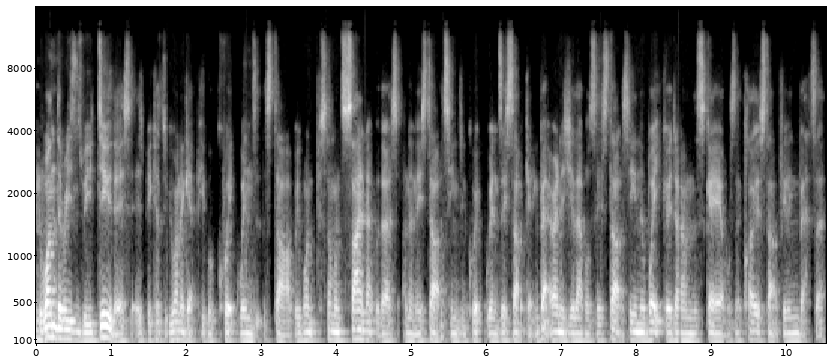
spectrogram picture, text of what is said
And one of the reasons we do this is because we want to get people quick wins at the start. We want someone to sign up with us and then they start seeing some quick wins. They start getting better energy levels. They start seeing the weight go down the scales. Their clothes start feeling better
